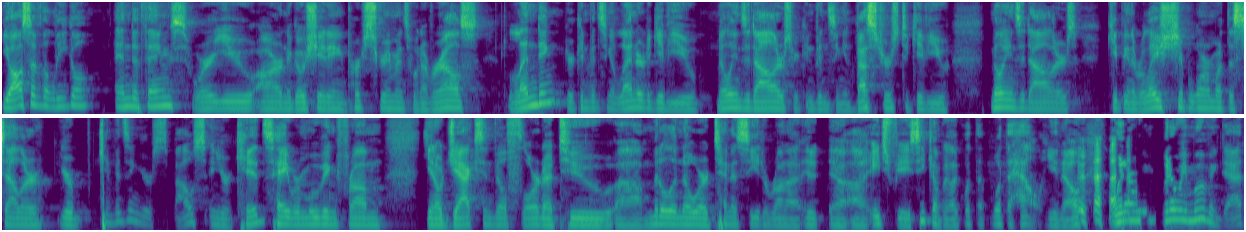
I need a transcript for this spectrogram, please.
You also have the legal end of things where you are negotiating purchase agreements, whatever else. Lending, you're convincing a lender to give you millions of dollars. You're convincing investors to give you millions of dollars, keeping the relationship warm with the seller. You're convincing your spouse and your kids, hey, we're moving from, you know, Jacksonville, Florida to uh, middle of nowhere, Tennessee to run a, a, HVAC company. Like what the what the hell, you know? when are we when are we moving, Dad?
